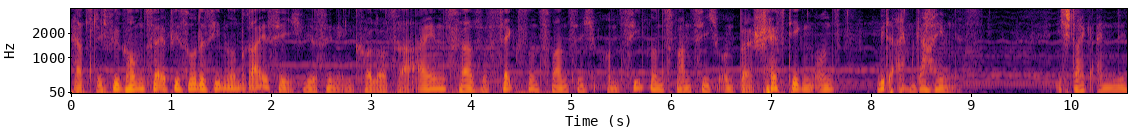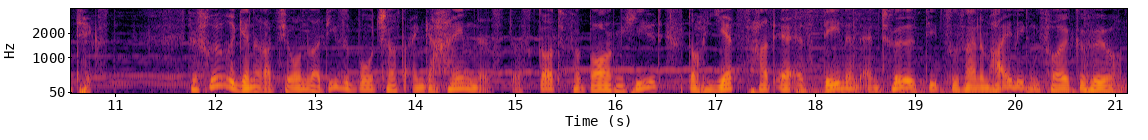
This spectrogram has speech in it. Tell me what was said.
Herzlich willkommen zur Episode 37. Wir sind in Kolosser 1, Verse 26 und 27 und beschäftigen uns mit einem Geheimnis. Ich steige ein in den Text. Für frühere Generationen war diese Botschaft ein Geheimnis, das Gott verborgen hielt, doch jetzt hat er es denen enthüllt, die zu seinem heiligen Volk gehören.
